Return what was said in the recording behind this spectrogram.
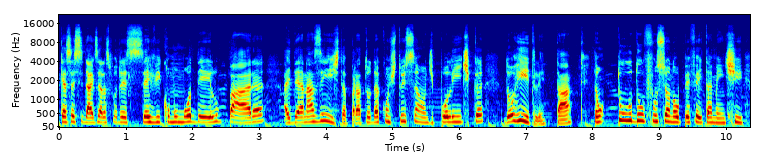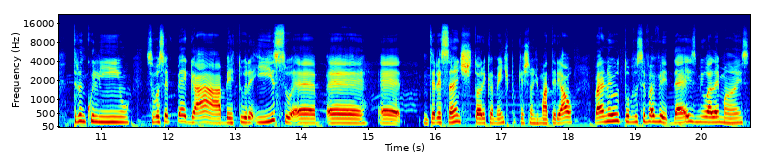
que essas cidades elas pudessem servir como modelo para a ideia nazista, para toda a constituição de política do Hitler, tá? Então tudo funcionou perfeitamente tranquilinho. Se você pegar a abertura, e isso é, é, é interessante historicamente por questão de material, vai no YouTube, você vai ver 10 mil alemães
